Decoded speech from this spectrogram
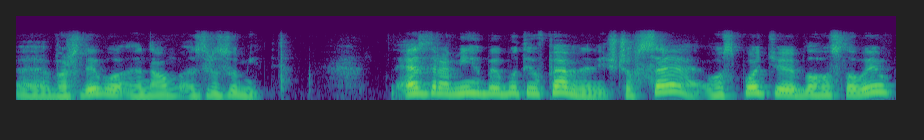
е, важливо нам зрозуміти. Ездра міг би бути впевнений, що все, Господь благословив,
